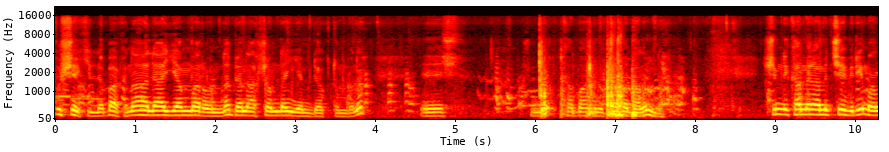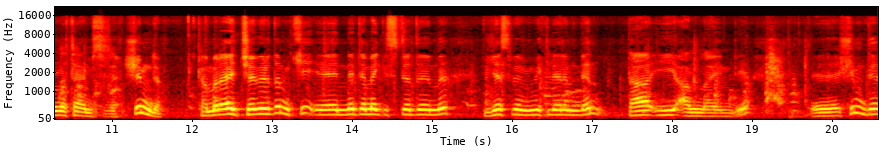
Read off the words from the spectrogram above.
bu şekilde. Bakın hala yem var onda. Ben akşamdan yem döktüm buna. Ee, şimdi kabağını kapatalım da. Şimdi kameramı çevireyim anlatayım size. Şimdi kamerayı çevirdim ki e, ne demek istediğimi yes ve mimiklerimden daha iyi anlayın diye. E, şimdi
